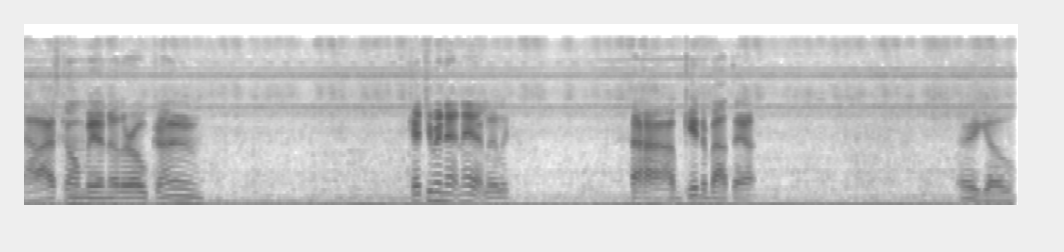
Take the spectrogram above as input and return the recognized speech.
Now that's gonna be another old coon. Catch him in that net, Lily. I'm kidding about that. There you go.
